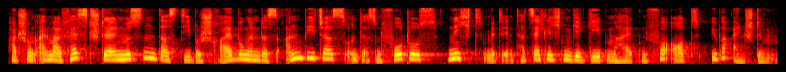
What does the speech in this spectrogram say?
hat schon einmal feststellen müssen, dass die Beschreibungen des Anbieters und dessen Fotos nicht mit den tatsächlichen Gegebenheiten vor Ort übereinstimmen.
